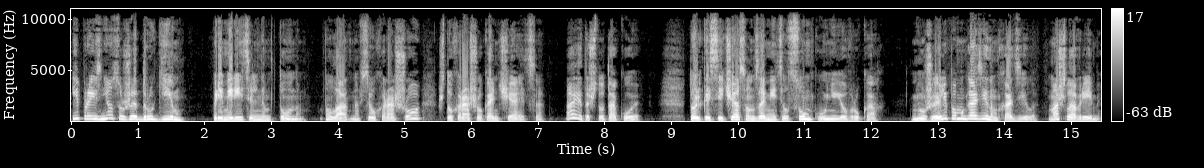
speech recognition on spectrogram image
и произнес уже другим примирительным тоном. Ну ладно, все хорошо, что хорошо кончается. А это что такое? Только сейчас он заметил сумку у нее в руках. Неужели по магазинам ходила? Нашла время.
